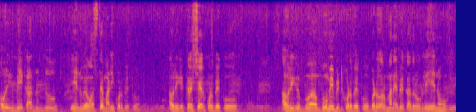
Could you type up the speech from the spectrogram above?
ಅವರಿಗೆ ಬೇಕಾದದ್ದು ಏನು ವ್ಯವಸ್ಥೆ ಮಾಡಿ ಕೊಡಬೇಕು. ಅವರಿಗೆ ಕ್ರೆಷರ್ ಕೊಡಬೇಕು. ಅವರಿಗೆ ಭೂಮಿ ಬಿಟ್ಟು ಕೊಡಬೇಕು. ಬಡವರ ಮನೆ ಬೇಕಾದ್ರೂ ಹೋಗಲಿ, ಏನು ಹೋಗಲಿ.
